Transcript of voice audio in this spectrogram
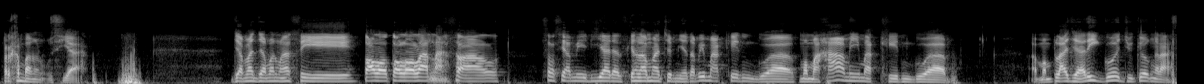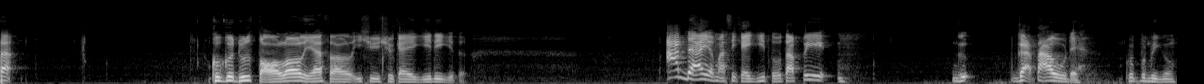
perkembangan usia. Zaman zaman masih tolol-tololan lah soal sosial media dan segala macamnya tapi makin gue memahami makin gue uh, mempelajari gue juga ngerasa gue dulu tolol ya soal isu-isu kayak gini gitu. Ada ya masih kayak gitu tapi gue gak tahu deh gue pun bingung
